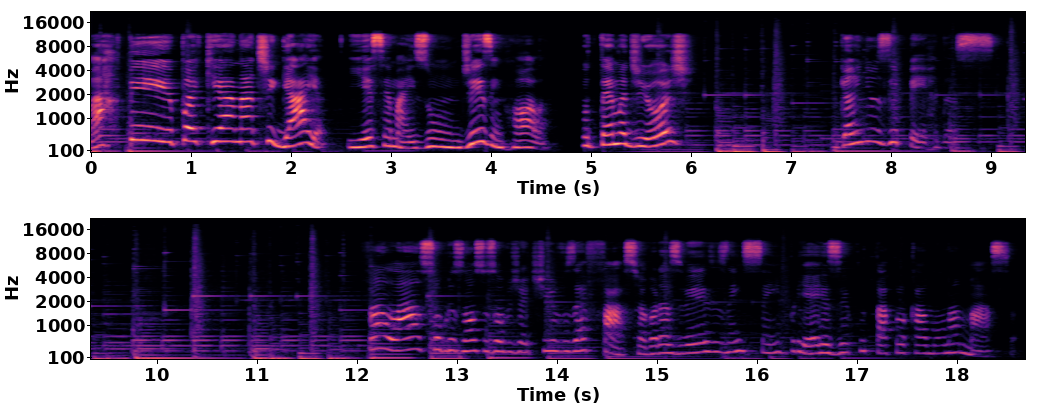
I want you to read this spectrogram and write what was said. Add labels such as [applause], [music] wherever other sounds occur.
Olá, Pipa! Aqui é a Nath Gaia e esse é mais um Desenrola. O tema de hoje: ganhos e perdas. Falar sobre os nossos objetivos é fácil, agora às vezes nem sempre é executar, colocar a mão na massa.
